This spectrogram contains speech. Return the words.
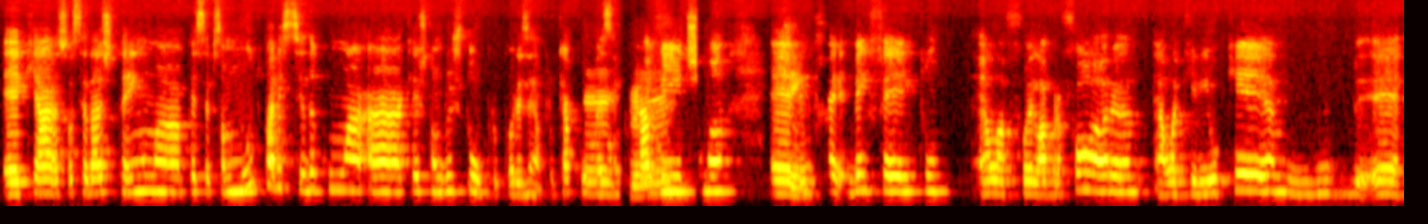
é, que a sociedade tem uma percepção muito parecida com a, a questão do estupro, por exemplo, que a culpa é sempre da uhum. vítima, é bem, fe, bem feito, ela foi lá para fora, ela queria o quê, é,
